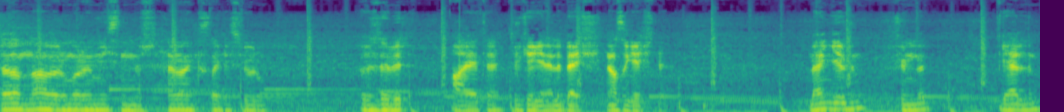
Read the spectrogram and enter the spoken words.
Selam, ne haber? Umarım iyisindir. Hemen kısa kesiyorum. Özde bir AYT, Türkiye geneli 5. Nasıl geçti? Ben girdim şimdi. Geldim.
